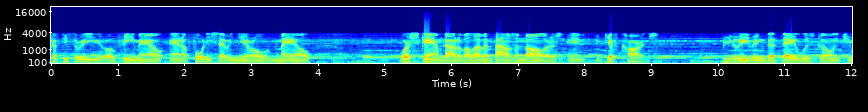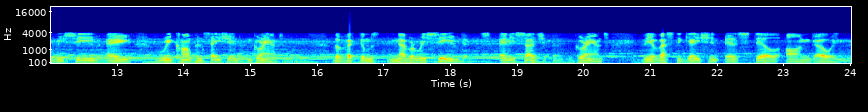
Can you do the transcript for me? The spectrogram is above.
53 year old female and a 47 year old male were scammed out of $11,000 in gift cards, believing that they was going to receive a recompensation grant. The victims never received any such grant. The investigation is still ongoing.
